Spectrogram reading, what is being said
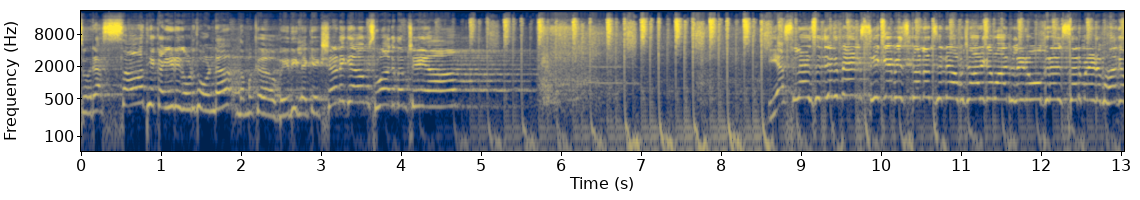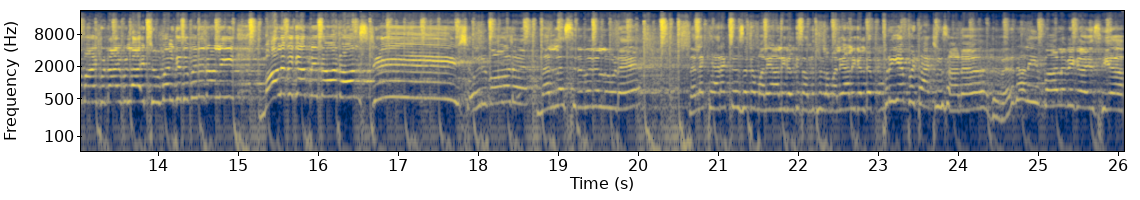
സുരസാധ്യ കൈയടി കൊടുത്തുകൊണ്ട് നമുക്ക് വേദിയിലേക്ക് ക്ഷണിക്കാം. സ്വാഗതം ചെയ്യാം. യെസ് നല്ല ക്യാരക്ടേഴ്സ് ഒക്കെ മലയാളികൾക്ക് തന്നിട്ടുള്ള മലയാളികളുടെ പ്രിയപ്പെട്ട ആക്ട്രസ് ആണ്. Malavika is here.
